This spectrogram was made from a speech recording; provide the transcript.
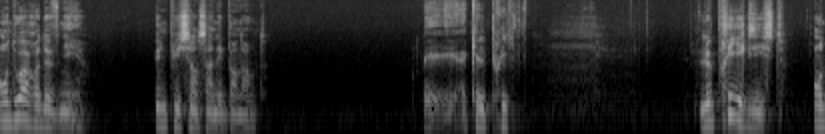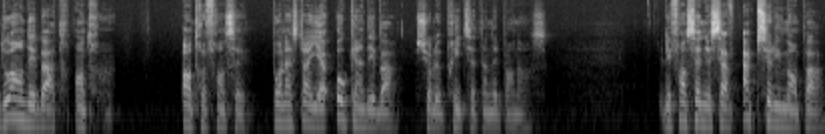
On doit redevenir une puissance indépendante. Et à quel prix? Le prix existe. On doit en débattre entre, entre Français. Pour l'instant, il n'y a aucun débat sur le prix de cette indépendance. Les Français ne savent absolument pas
